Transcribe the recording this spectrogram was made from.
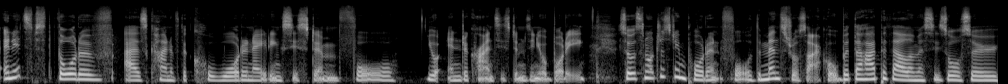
and it's thought of as kind of the coordinating system for your endocrine systems in your body. So it's not just important for the menstrual cycle, but the hypothalamus is also,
